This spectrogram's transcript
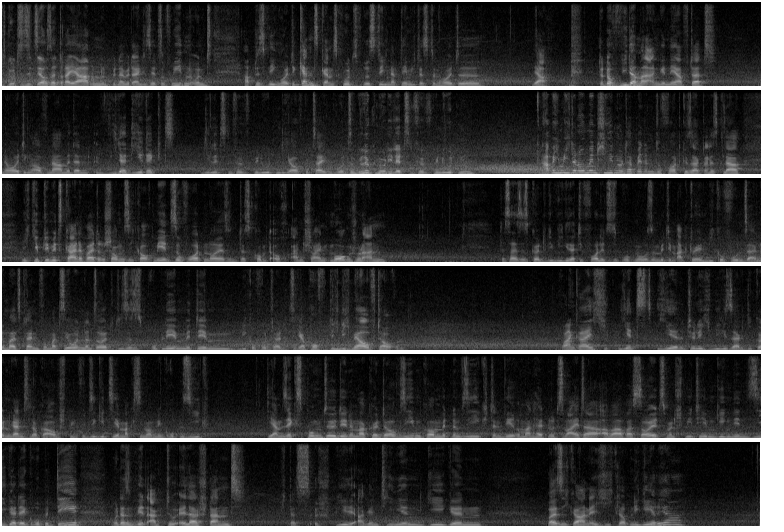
Ich nutze es jetzt ja auch seit drei Jahren und bin damit eigentlich sehr zufrieden und habe deswegen heute ganz, ganz kurzfristig, nachdem ich das dann heute, ja, dann doch wieder mal angenervt hat, in der heutigen Aufnahme dann wieder direkt die letzten fünf Minuten, die aufgezeichnet wurden, zum Glück nur die letzten fünf Minuten, habe ich mich dann umentschieden und habe mir dann sofort gesagt, alles klar, ich gebe dem jetzt keine weitere Chance, ich kaufe mir jetzt sofort ein neues und das kommt auch anscheinend morgen schon an. Das heißt, es könnte, die, wie gesagt, die vorletzte Prognose mit dem aktuellen Mikrofon sein. Nur mal als kleine Information, dann sollte dieses Problem mit dem Mikrofon schaltet sich ab hoffentlich nicht mehr auftauchen. Frankreich jetzt hier natürlich, wie gesagt, die können ganz locker aufspielen. Für sie geht es hier maximal um den Gruppensieg. Die haben sechs Punkte, Dänemark könnte auf sieben kommen mit einem Sieg, dann wäre man halt nur Zweiter, aber was soll's, man spielt eben gegen den Sieger der Gruppe D und das wird aktueller Stand, das Spiel Argentinien gegen Weiß ich gar nicht. Ich glaube Nigeria.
